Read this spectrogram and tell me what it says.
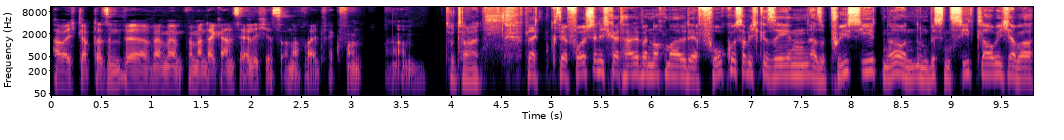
aber ich glaube, da sind wir, wenn man, wenn man da ganz ehrlich ist, auch noch weit weg von. Ähm, Total. Vielleicht der Vollständigkeit halber nochmal der Fokus habe ich gesehen, also Pre-Seed ne, und ein bisschen Seed, glaube ich, aber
